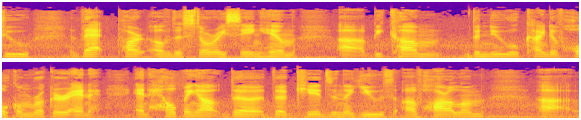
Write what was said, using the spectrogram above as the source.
to that part of the story, seeing him uh, become the new kind of Holcomb Rucker and and helping out the the kids and the youth of Harlem uh,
